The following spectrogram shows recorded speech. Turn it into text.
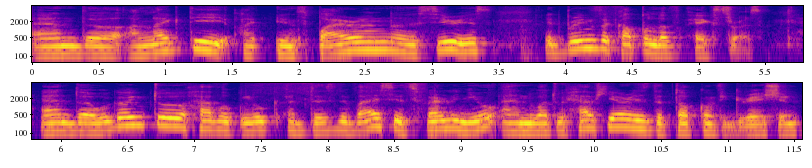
and uh, unlike the uh, Inspiron uh, series, it brings a couple of extras. And uh, we're going to have a look at this device, it's fairly new and what we have here is the top configuration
